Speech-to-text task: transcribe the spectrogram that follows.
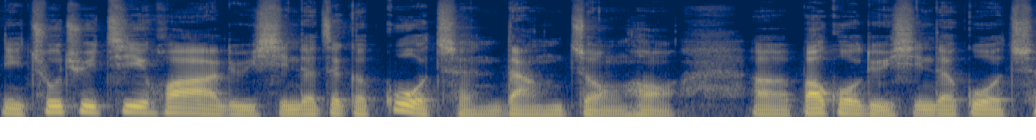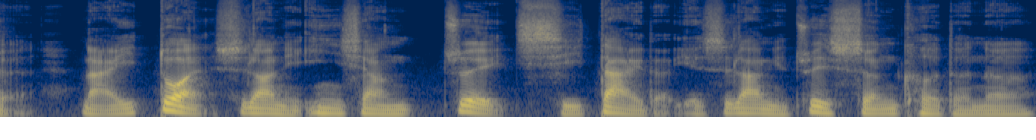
你出去计划旅行的这个过程当中哈，呃，包括旅行的过程，哪一段是让你印象最期待的，也是让你最深刻的呢？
